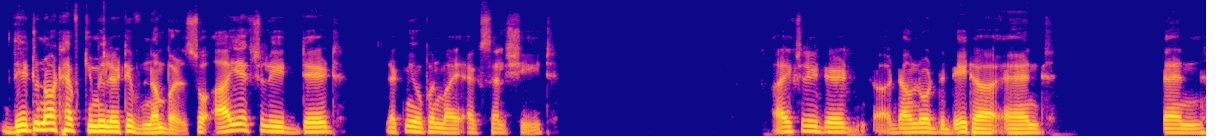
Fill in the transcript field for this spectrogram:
they do not have cumulative numbers. So I actually did let me open my Excel sheet. I actually did uh, download the data and then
